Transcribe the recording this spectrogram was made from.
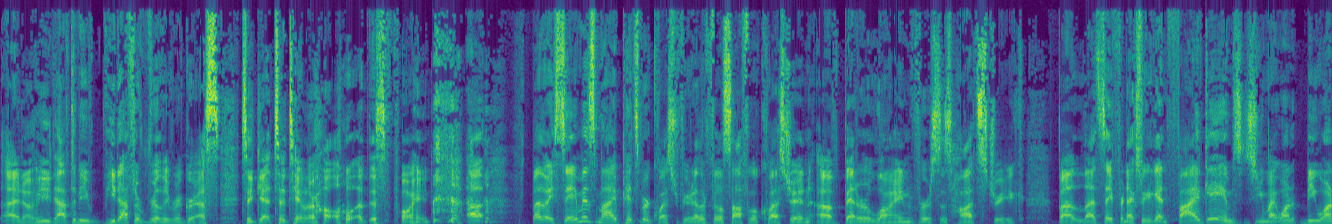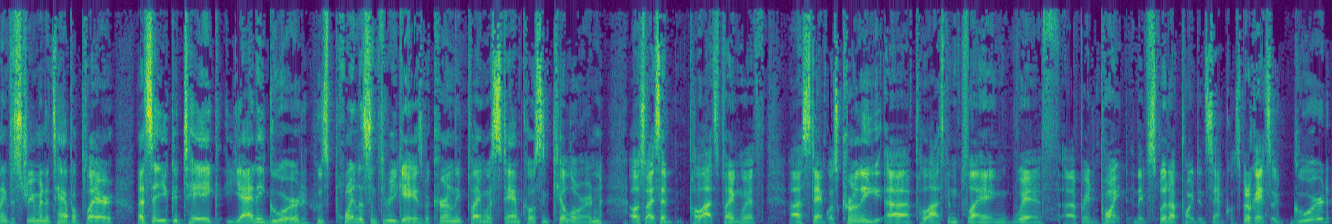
I don't know. He'd have to be, he'd have to really regress to get to Taylor Hall at this point. Uh, by the way, same as my Pittsburgh question for you, another philosophical question of better line versus hot streak. But let's say for next week, again, five games, so you might want be wanting to stream in a Tampa player. Let's say you could take Yanni Gourde, who's pointless in three games, but currently playing with Stamkos and Killorn. Oh, so I said Palat's playing with uh, Stamkos. Currently, uh, Palat's been playing with uh, Brayden Point, they've split up Point and Stamkos. But okay, so Gourde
